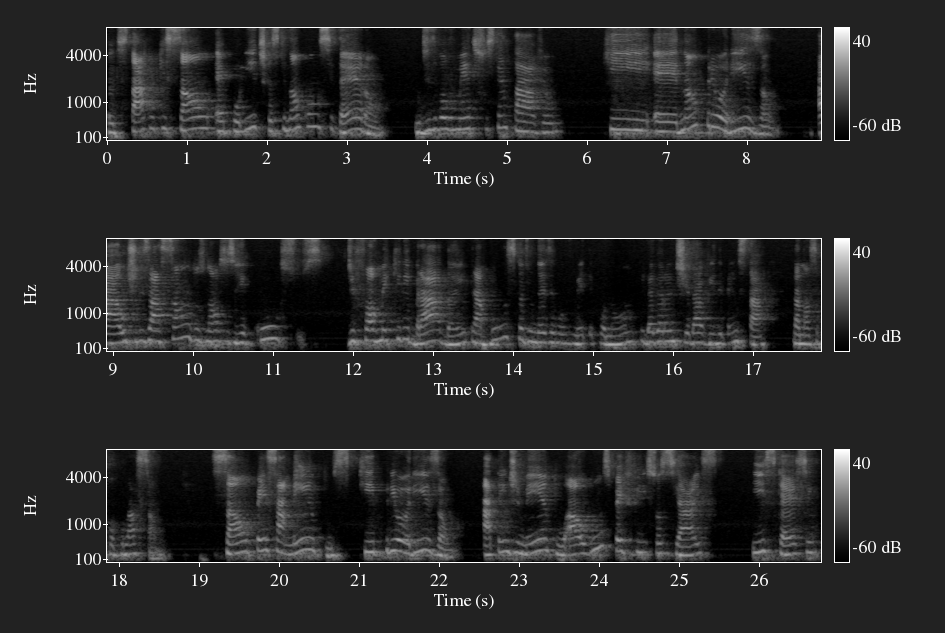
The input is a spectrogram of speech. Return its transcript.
eu destaco que são é, políticas que não consideram o desenvolvimento sustentável, que é, não priorizam a utilização dos nossos recursos de forma equilibrada entre a busca de um desenvolvimento econômico e da garantia da vida e bem-estar da nossa população. São pensamentos que priorizam atendimento a alguns perfis sociais e esquecem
